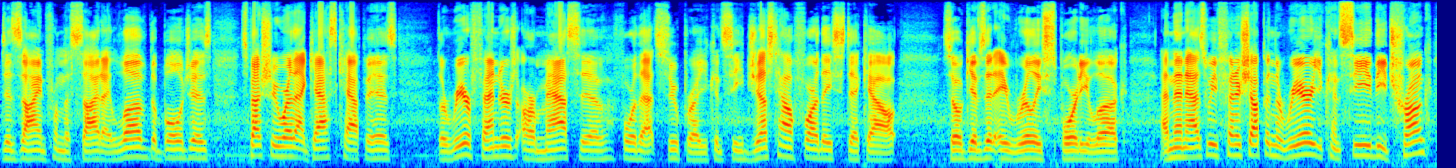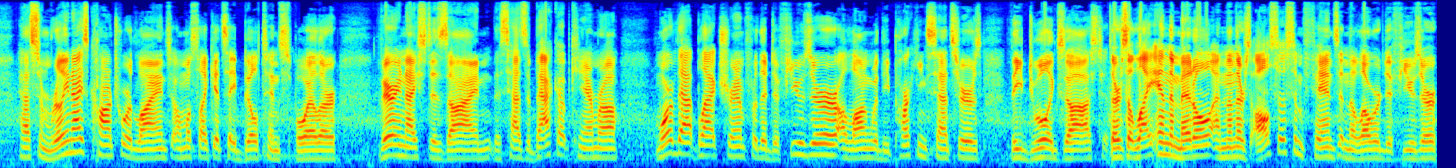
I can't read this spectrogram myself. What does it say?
design from the side. I love the bulges, especially where that gas cap is. The rear fenders are massive for that Supra. You can see just how far they stick out. So it gives it a really sporty look. And then as we finish up in the rear, you can see the trunk has some really nice contoured lines, almost like it's a built-in spoiler. Very nice design. This has a backup camera, more of that black trim for the diffuser along with the parking sensors, the dual exhaust. There's a light in the middle and then there's also some fins in the lower diffuser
